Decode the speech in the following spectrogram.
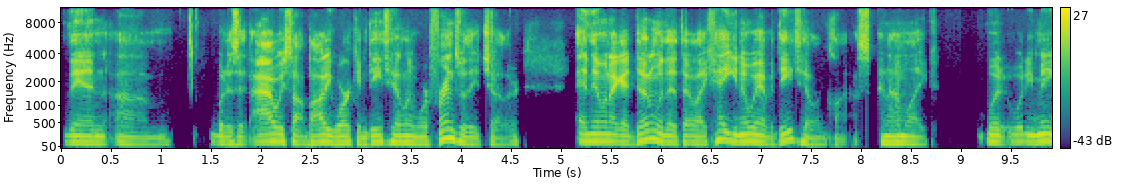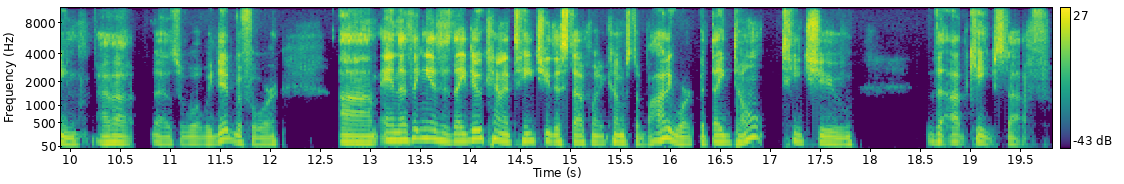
then um, what is it? I always thought body work and detailing were friends with each other. And then when I got done with it, they're like, "Hey, you know, we have a detailing class," and I'm like, "What? What do you mean?" I thought that's what we did before. Um, and the thing is, is they do kind of teach you the stuff when it comes to body work, but they don't teach you the upkeep stuff.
